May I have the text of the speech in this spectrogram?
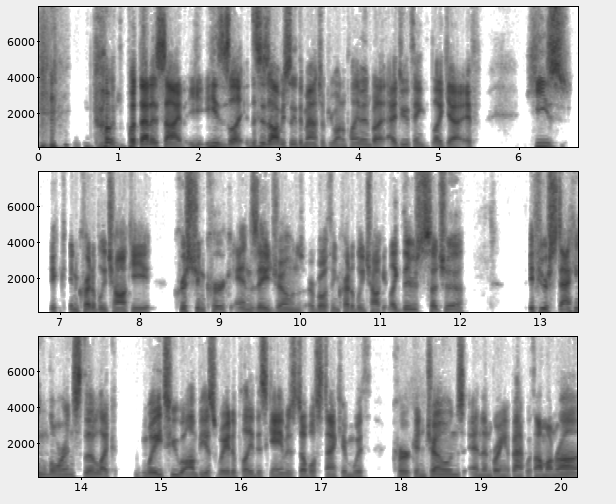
put that aside. He, he's like this is obviously the matchup you want to play him in, but I do think like yeah, if he's incredibly chalky. Christian Kirk and Zay Jones are both incredibly chalky. Like there's such a if you're stacking Lawrence, the like way too obvious way to play this game is double stack him with Kirk and Jones and then bring it back with Amon Ra.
